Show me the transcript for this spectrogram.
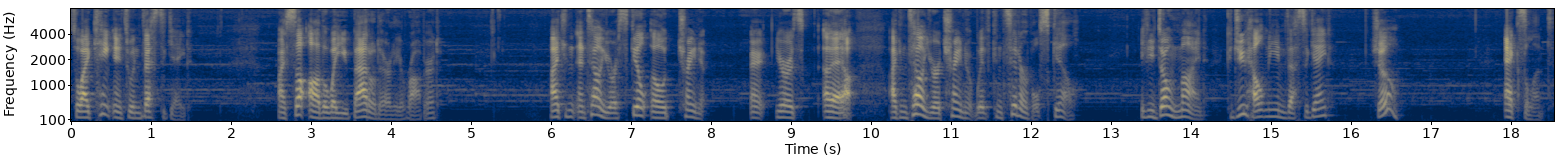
so I came in to investigate. I saw uh, the way you battled earlier, Robert. I can and tell you're a skilled uh, trainer. Uh, you're a, uh, I can tell you're a trainer with considerable skill. If you don't mind, could you help me investigate? Sure. Excellent.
